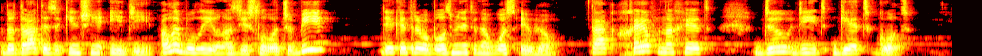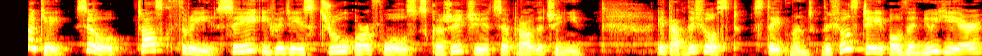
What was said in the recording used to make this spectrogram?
додати закінчення «ed». Але були у нас дієслова to be, яке треба було змінити на was і will. Так, have на had, do, did, get, got. Окей, so, task 3. Say if it is true or false. Скажи, чи це правда чи ні. І так, the first statement. The first day of the new year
